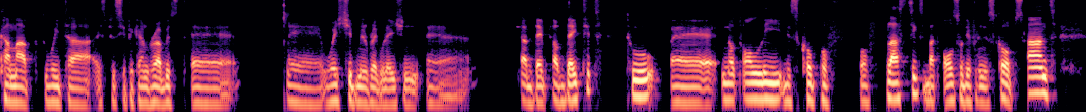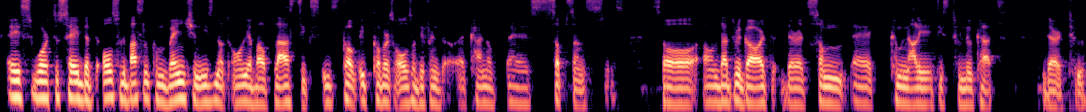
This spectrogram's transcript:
come up with a specific and robust uh, uh waste shipment regulation update, updated to uh, not only the scope of, of plastics, but also different scopes. And it's worth to say that also the Basel Convention is not only about plastics, co it covers also different uh, kind of uh, substances. So on that regard, there are some uh, commonalities to look at there too,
